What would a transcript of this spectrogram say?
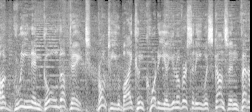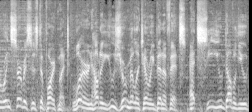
a green and gold update brought to you by Concordia University, Wisconsin Veteran Services Department. Learn how to use your military benefits at cuw.edu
